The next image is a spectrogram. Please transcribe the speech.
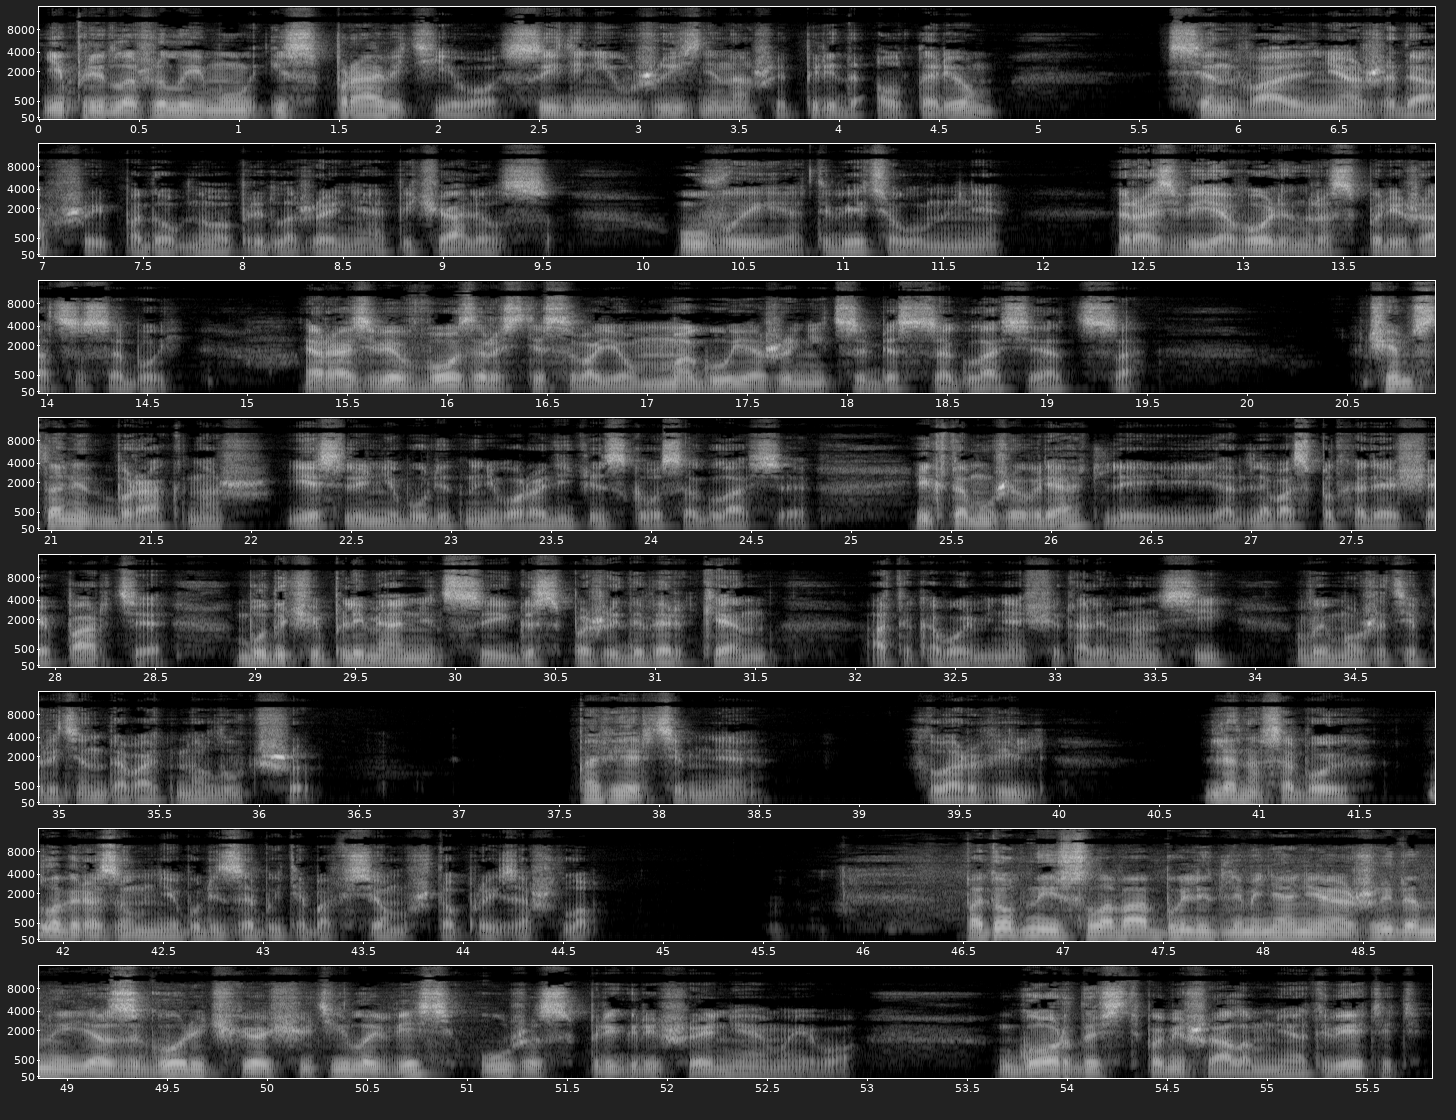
и предложила ему исправить его, соединив жизни наши перед алтарем. Сенваль, не ожидавший подобного предложения, опечалился. «Увы», — ответил он мне, — «разве я волен распоряжаться собой? Разве в возрасте своем могу я жениться без согласия отца?» Чем станет брак наш, если не будет на него родительского согласия? И к тому же вряд ли я для вас подходящая партия, будучи племянницей госпожи де Веркен, а таковой меня считали в Нанси, вы можете претендовать на лучшую. Поверьте мне, Флорвиль, для нас обоих благоразумнее будет забыть обо всем, что произошло. Подобные слова были для меня неожиданны, я с горечью ощутила весь ужас прегрешения моего. Гордость помешала мне ответить,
